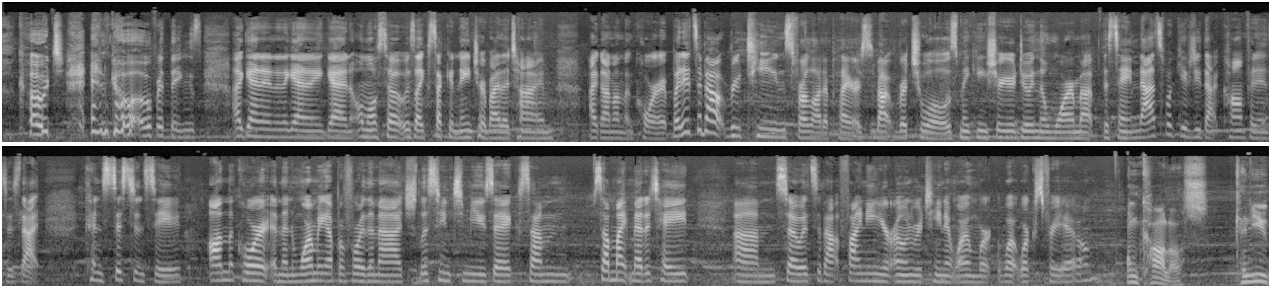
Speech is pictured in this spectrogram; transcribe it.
coach and go over things again and again and again, almost so it was like second nature by the time I got on the court. But it's about routines for a lot of players. It's about rituals, making sure you're doing the warm up the same. That's what gives you that confidence. Is that consistency on the court and then warming up before the match, listening to music. Some some might meditate. Um, so it's about finding your own routine and what works for you. On Carlos, can you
